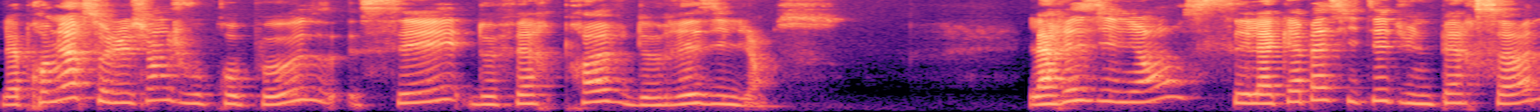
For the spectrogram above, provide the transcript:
La première solution que je vous propose, c'est de faire preuve de résilience. La résilience, c'est la capacité d'une personne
